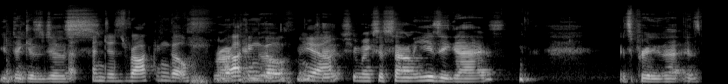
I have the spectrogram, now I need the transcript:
you think it's just and just rock and go. Rock, and go. Okay, Yeah. She makes it sound easy, guys. It's pretty that it's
